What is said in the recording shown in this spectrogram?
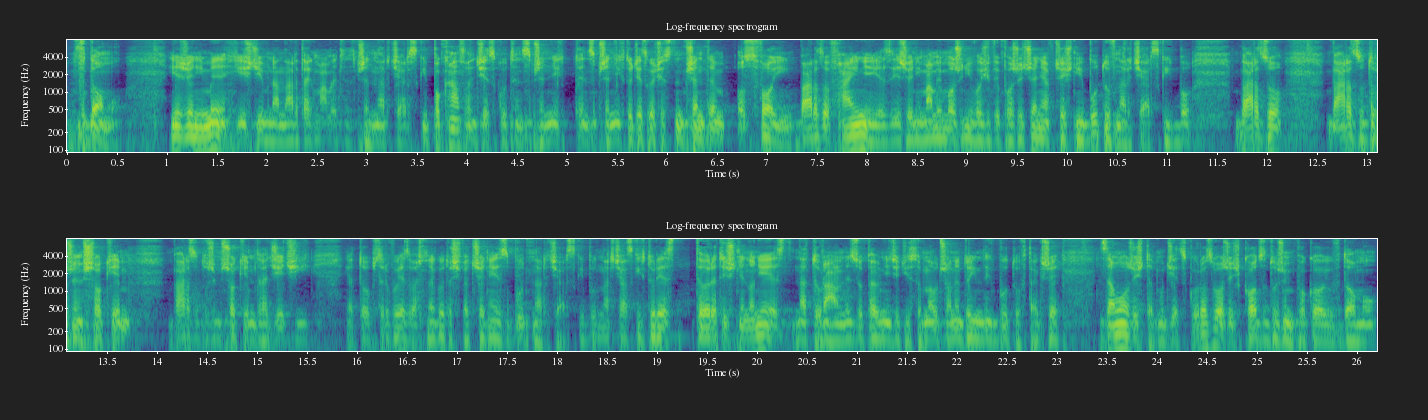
w domu. Jeżeli my jeździmy na nartach, mamy ten sprzęt narciarski, pokazać dziecku ten sprzęt, niech, ten sprzęt, niech to dziecko się z tym sprzętem oswoi. Bardzo fajnie jest, jeżeli mamy możliwość wypożyczenia wcześniej butów narciarskich, bo bardzo, bardzo dużym szokiem, bardzo dużym szokiem dla dzieci, ja to obserwuję z własnego doświadczenia, jest but narciarski. But narciarski, który jest teoretycznie no nie jest naturalny, zupełnie dzieci są nauczone do innych butów. Także założyć temu dziecku, rozłożyć koc w dużym pokoju w domu,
